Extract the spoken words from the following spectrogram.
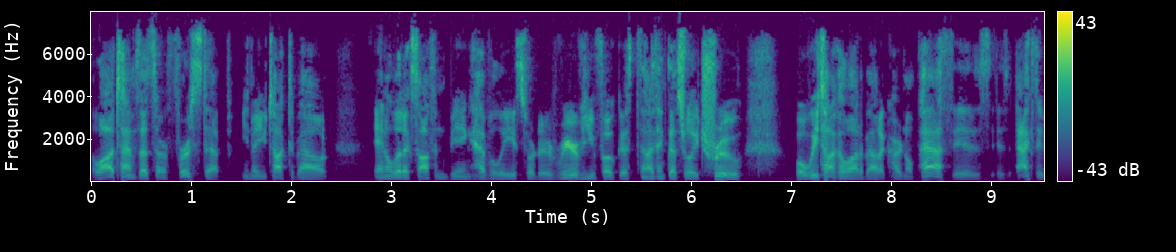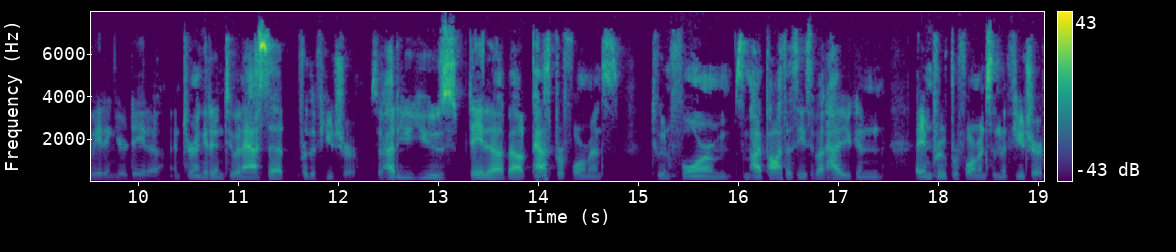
a lot of times that's our first step. You know, you talked about analytics often being heavily sort of rear view focused, and I think that's really true. What we talk a lot about at Cardinal Path is is activating your data and turning it into an asset for the future. So how do you use data about past performance to inform some hypotheses about how you can improve performance in the future.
